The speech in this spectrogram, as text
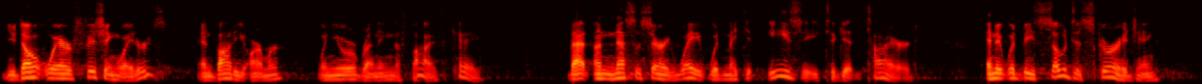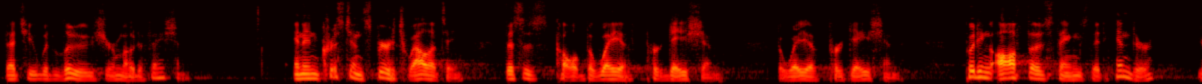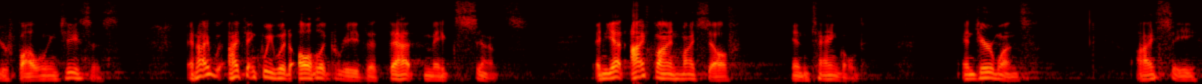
You don't wear fishing waders and body armor when you are running the 5K. That unnecessary weight would make it easy to get tired, and it would be so discouraging that you would lose your motivation. And in Christian spirituality, this is called the way of purgation, the way of purgation, putting off those things that hinder your following Jesus. And I, I think we would all agree that that makes sense. And yet I find myself entangled. And, dear ones, I see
